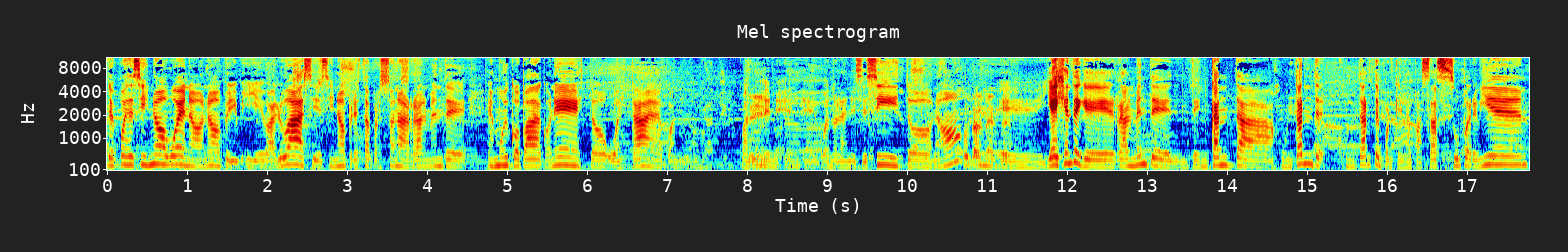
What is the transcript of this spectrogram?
Después decís, no, bueno, no, y evaluás y decís, no, pero esta persona realmente es muy copada con esto o está cuando, cuando, Sí. en- en- en- cuando la necesito, ¿no? Totalmente. Eh, y hay gente que realmente te encanta juntarte, juntarte porque la pasás súper bien.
